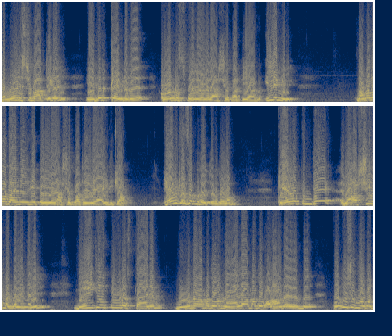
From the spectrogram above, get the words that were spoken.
കമ്മ്യൂണിസ്റ്റ് പാർട്ടികൾ എതിർക്കേണ്ടത് കോൺഗ്രസ് പോലെയുള്ള രാഷ്ട്രീയ പാർട്ടിയാണ്. ഇല്ലെങ്കിൽ മമതാ ബാനർജിയെ പോലുള്ള രാഷ്ട്രീയ പാർട്ടികളെ ആയിരിക്കാം. കേരളത്തെ സംബന്ധിച്ചിടത്തോളം കേരളത്തിന്റെ രാഷ്ട്രീയ മണ്ഡലങ്ങളിൽ ബി ജെ പിയുടെ സ്ഥാനം മൂന്നാമതോ നാലാമതോ ആണ് എന്ന് പൊതുസമൂഹം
